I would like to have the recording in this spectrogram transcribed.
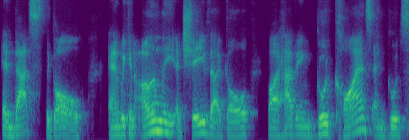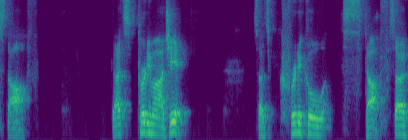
And that's the goal. And we can only achieve that goal by having good clients and good staff. That's pretty much it. So it's critical stuff. So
